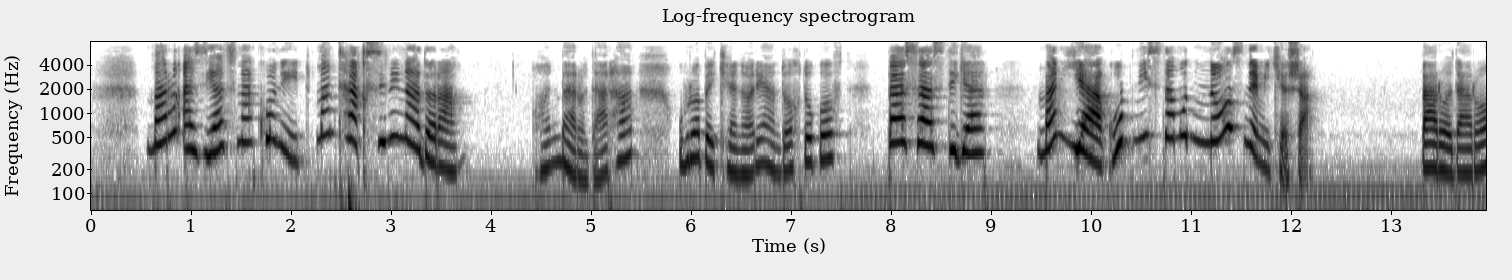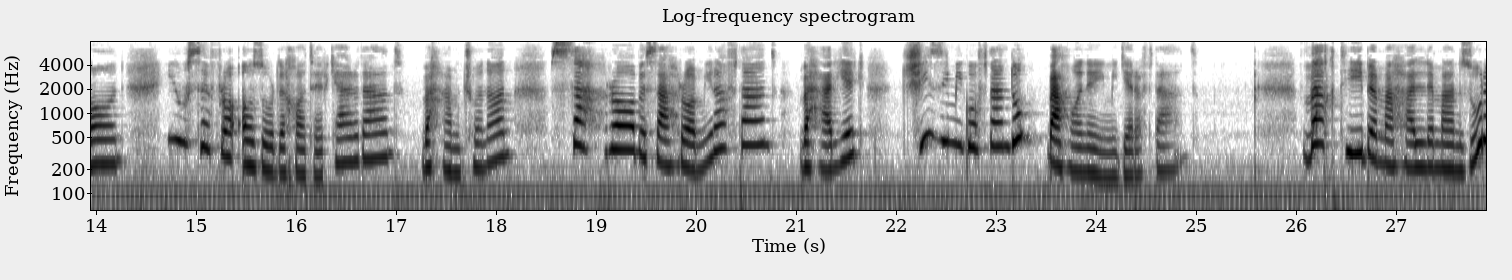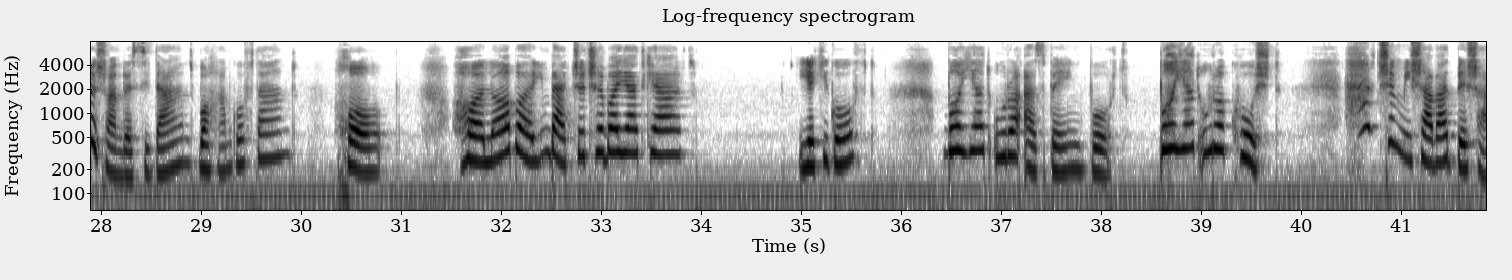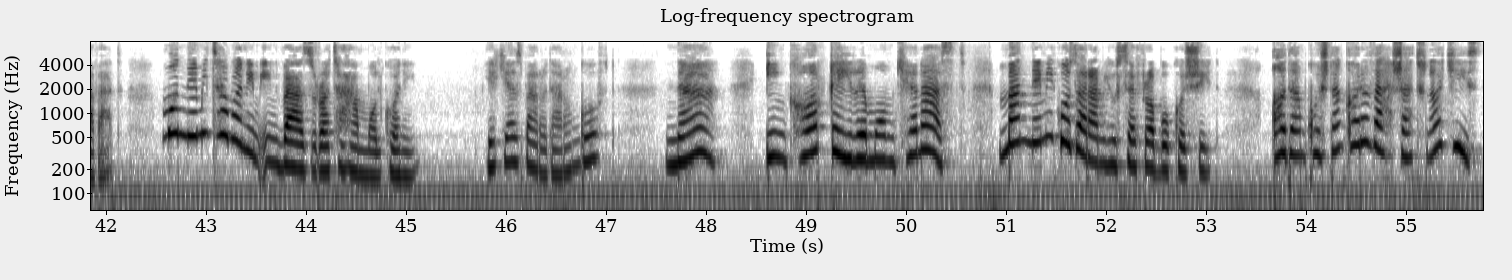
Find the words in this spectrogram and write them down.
مرا اذیت نکنید. من تقصیری ندارم. آن برادر هم او را به کناری انداخت و گفت بس است دیگر. من یعقوب نیستم و ناز نمی‌کشم. برادران یوسف را آزرده خاطر کردند و همچنان صحرا به صحرا می رفتند و هر یک چیزی می گفتند و بهانه ای می گرفتند. وقتی به محل منظورشان رسیدند با هم گفتند خب حالا با این بچه چه باید کرد؟ یکی گفت باید او را از بین برد باید او را کشت. هرچه می شود بشود. ما نمی توانیم این وضع را تحمل کنیم. یکی از برادران گفت نه این کار غیر ممکن است. من نمی‌گذارم یوسف را بکشید. آدم کشتن کار وحشتناکی است.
